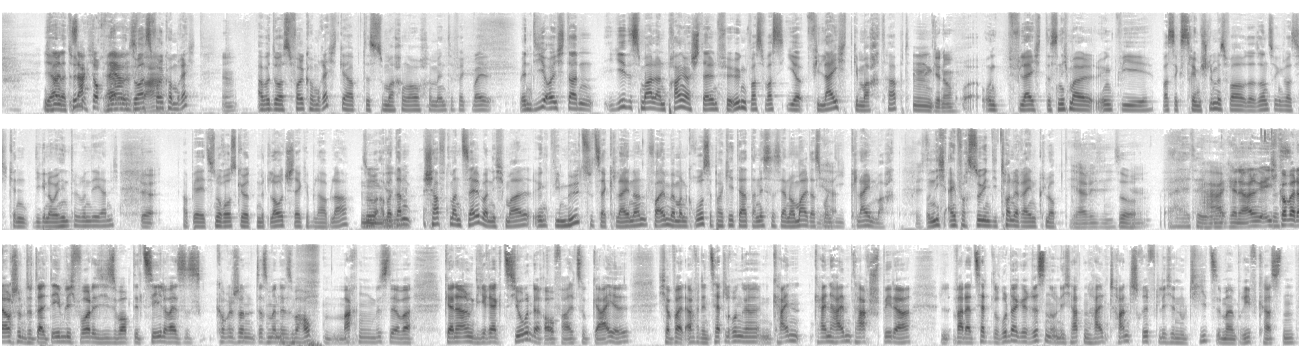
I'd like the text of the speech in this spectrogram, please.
Ich ja, meine, natürlich. Sag doch, wer ja, du hast war. vollkommen recht. Ja. Aber du hast vollkommen recht gehabt, das zu machen auch im Endeffekt, weil wenn die euch dann jedes Mal an Pranger stellen für irgendwas, was ihr vielleicht gemacht habt mm, genau. und vielleicht das nicht mal irgendwie was extrem Schlimmes war oder sonst irgendwas, ich kenne die genauen Hintergründe ja nicht, ja habe ja jetzt nur rausgehört mit Lautstärke, bla bla. So, mm, aber genau. dann schafft man es selber nicht mal, irgendwie Müll zu zerkleinern. Vor allem, wenn man große Pakete hat, dann ist es ja normal, dass ja. man die klein macht. Richtig. Und nicht einfach so in die Tonne reinkloppt. Ja, richtig. So. Ja. Alter, ja, ah, keine Ahnung. Ich komme mir da auch schon total dämlich vor, dass ich es überhaupt erzähle, weil es ist, kommt schon, dass man das überhaupt machen müsste, aber keine Ahnung, die Reaktion darauf war halt so geil. Ich habe halt einfach den Zettel runter, kein, keinen halben Tag später war der Zettel runtergerissen und ich hatte eine halt handschriftliche Notiz in meinem Briefkasten,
